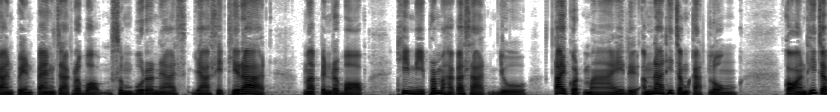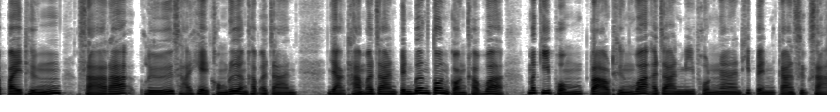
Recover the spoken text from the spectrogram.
การเปลี่ยนแปลงจากระบอบสมบูรณาญาสิทธิราช มาเป็นระบอบที่มีพระมหากษัตริย์อยู่ ใต้กฎหมาย หรืออำนาจที่จำกัดลง ก่อนที่จะไปถึงสาระหรือสาเหตุของเรื่องครับอาจารย์ อยากถามอาจารย์เป็นเบื้องต้นก่อนครับว่า เมื่อกี้ผมกล่าวถึงว่าอาจารย์มีผลงานที่เป็นการศึกษา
